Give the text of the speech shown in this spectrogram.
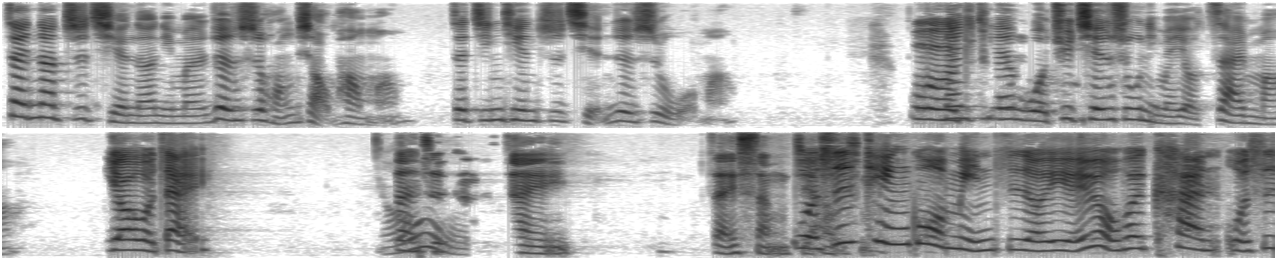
在那之前呢，你们认识黄小胖吗？在今天之前认识我吗？我那天我去签书，你们有在吗？有，我在，但是在。在上我是听过名字而已，因为我会看，我是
